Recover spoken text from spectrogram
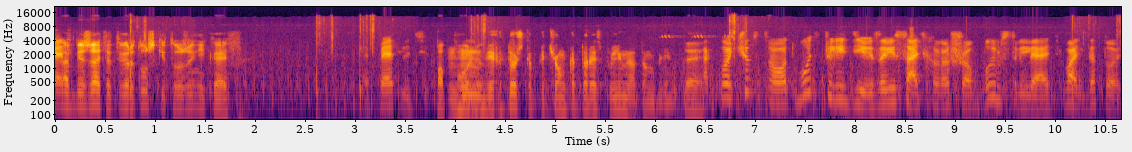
опять, обижать от вертушки тоже не кайф. опять летит. По полю. вертушка, причем которая с пулеметом, блин. Да. Такое чувство, вот будет впереди зависать хорошо, будем стрелять. Вань, готовь.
